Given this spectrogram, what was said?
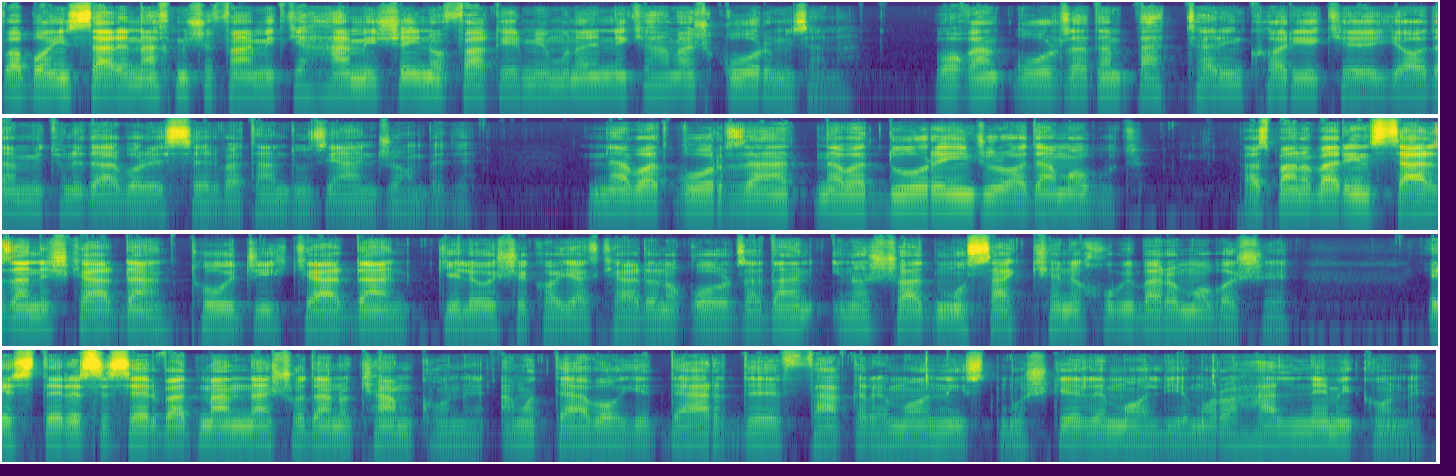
و با این سرنخ میشه فهمید که همیشه اینو فقیر میمونن اینه که همش قور می‌زنن. واقعا قور زدن بدترین کاریه که یه آدم می‌تونه درباره ثروت اندوزی انجام بده. نباید قور زد نباید دور اینجور آدما بود. پس بنابراین سرزنش کردن توجیه کردن گله و شکایت کردن و قور زدن اینا شاید مسکن خوبی برای ما باشه. استرس ثروتمند نشدن رو کم کنه اما دوای درد فقر ما نیست. مشکل مالی ما رو حل نمی‌کنه.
